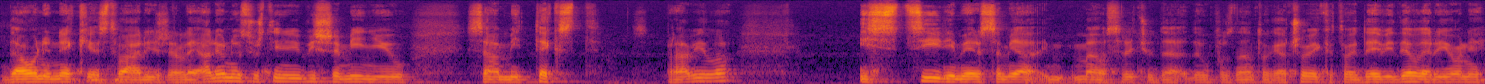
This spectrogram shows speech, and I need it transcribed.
da oni neke stvari žele, ali oni u suštini više minjuju sami tekst pravila, i s ciljem, jer sam ja imao sreću da, da upoznam toga čovjeka, to je David Eller i on je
